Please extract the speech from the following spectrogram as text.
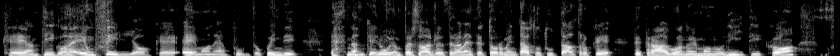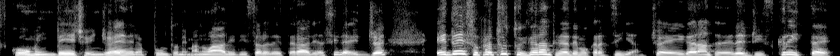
che è Antigone, e un figlio, che è Emone, appunto. Quindi eh, anche lui è un personaggio estremamente tormentato, tutt'altro che tetragono e monolitico, come invece in genere, appunto, nei manuali di storia letteraria si legge, ed è soprattutto il garante della democrazia, cioè il garante delle leggi scritte,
